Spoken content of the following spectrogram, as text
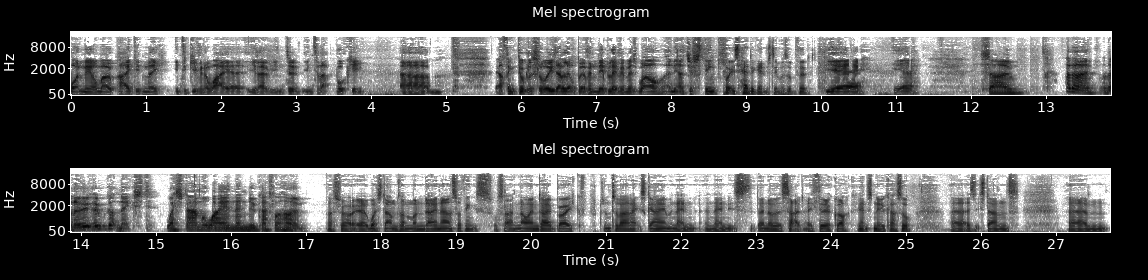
by Neal Maupay, didn't he, into giving away, a, you know, into into that booking. Um, I think Douglas Luiz had a little bit of a nibble of him as well, and I just think put his head against him or something. Yeah, yeah. So I don't know. I don't know who, who we got next. West Ham away and then Newcastle at home. That's right. Yeah, West Ham's on Monday now, so I think it's what's that a nine day break until our next game, and then and then it's another Saturday three o'clock against Newcastle uh, as it stands. Um,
